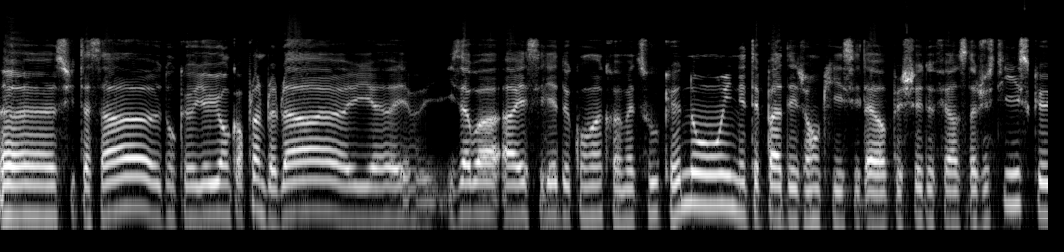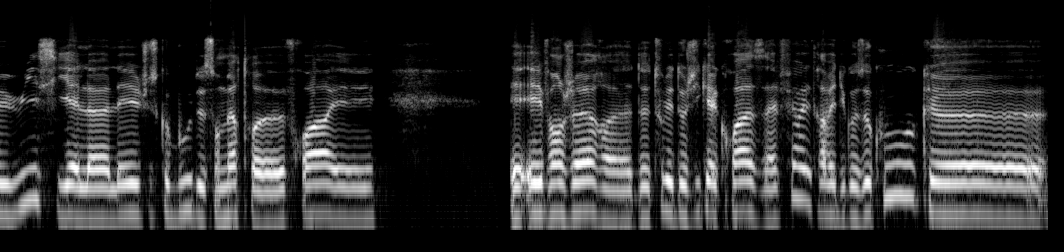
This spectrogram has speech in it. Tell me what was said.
euh, suite à ça, euh, donc euh, il y a eu encore plein de blabla. euh, Izawa a essayé de convaincre Matsu que non, ils n'étaient pas des gens qui essayaient d'empêcher de faire sa justice, que oui, si elle allait jusqu'au bout de son meurtre froid et, et, vengeur de tous les doji qu'elle croise, elle ferait le travail du Gozoku, que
